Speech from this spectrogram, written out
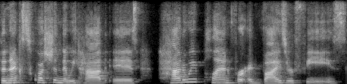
The next question that we have is How do we plan for advisor fees?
